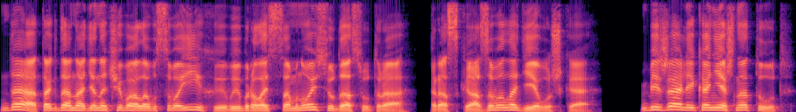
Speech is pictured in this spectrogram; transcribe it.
«Да, тогда Надя ночевала у своих и выбралась со мной сюда с утра», рассказывала девушка. Бежали, конечно, тут.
